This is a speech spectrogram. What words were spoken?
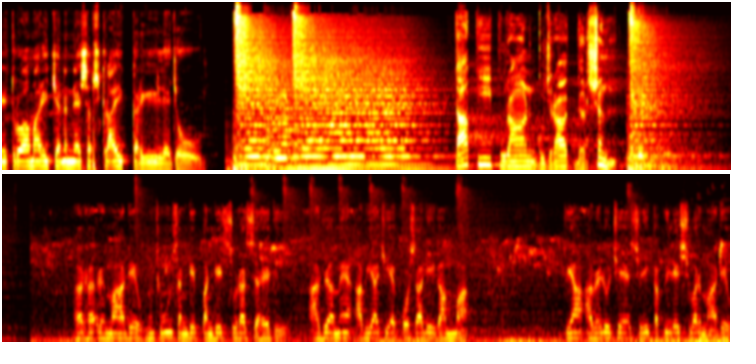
મિત્રો અમારી ચેનલને સબસ્ક્રાઈબ કરી લેજો. તાપી પુરાણ ગુજરાત દર્શન. હર હર મહાદેવ હું છું સંદીપ પંડિત સુરત શહેરથી આજે અમે આવ્યા છીએ કોસાડી ગામમાં. ત્યાં આવેલું છે શ્રી કપિલેશ્વર મહાદેવ.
